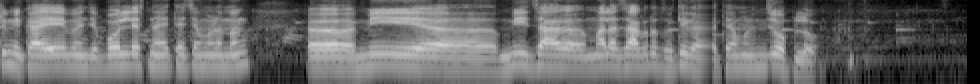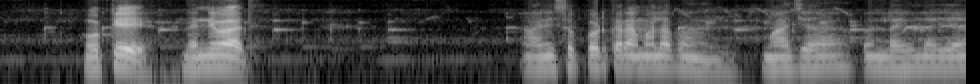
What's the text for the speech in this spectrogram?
तुम्ही काय म्हणजे बोललेच नाही त्याच्यामुळे मग मी मी जा मला जागृत होती का? त्यामुळे मी झोपलो. ओके धन्यवाद. आणि सपोर्ट करा मला पण. माझ्या पण लाईव्हला या.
